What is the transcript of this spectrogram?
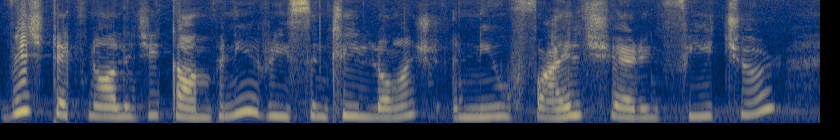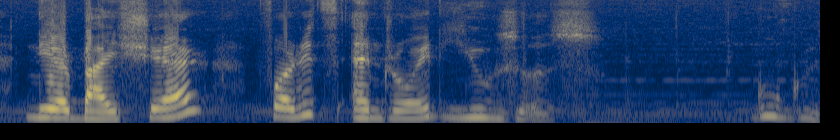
Which technology company recently launched a new file sharing feature Nearby Share for its Android users? Google.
